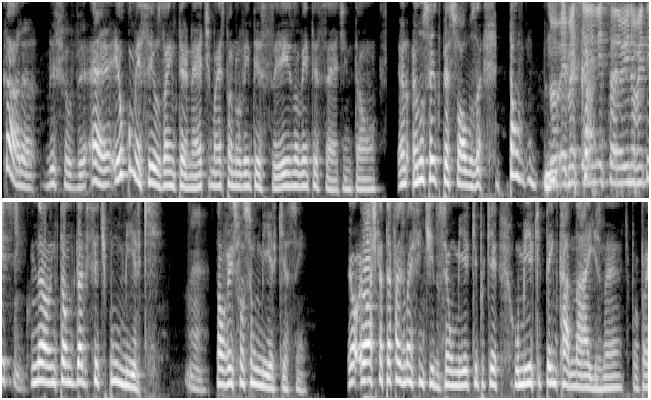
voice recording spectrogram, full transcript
cara, deixa eu ver. É, eu comecei a usar a internet mais pra 96, 97, então. Eu, eu não sei o que o pessoal usa. Tal, no MSN saiu em 95. Não, então deve ser tipo um Mirk. É. Talvez fosse um Mirk, assim. Eu, eu acho que até faz mais sentido ser um Mirk, porque o Mirk tem canais, né? Tipo, pra,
